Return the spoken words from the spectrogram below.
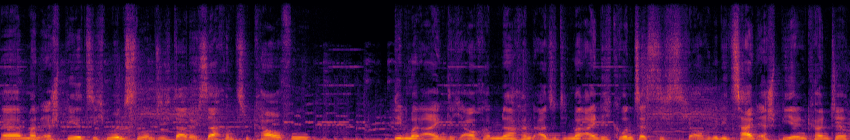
äh, man erspielt sich Münzen, um sich dadurch Sachen zu kaufen, die man eigentlich auch im Nachhinein, also die man eigentlich grundsätzlich sich auch über die Zeit erspielen könnte.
